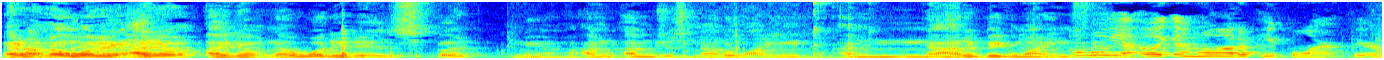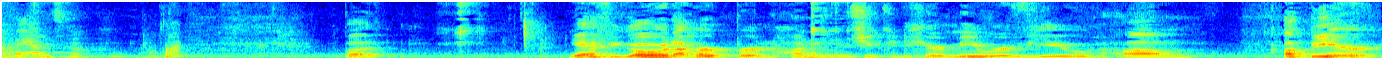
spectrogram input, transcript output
I don't know what it. I don't. I don't know what it is, but you know, I'm. I'm just not a wine. I'm not a big wine fan. Oh yeah, like and a lot of people aren't beer fans. But yeah, if you go over to Heartburn Honeys, you could hear me review um, a beer,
